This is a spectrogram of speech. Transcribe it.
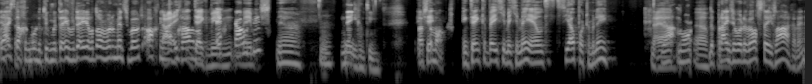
Ja, ik dacht, ik moet natuurlijk meteen verdedigen, want anders worden mensen boos. 18,5 Ja, ik graden. denk wat meer- meer- is, Ja, 19. De denk- max. ik denk een beetje met je mee, hè, want het is jouw portemonnee. Nou ja, Ja, maar ja, de prijzen worden wel steeds lager, hè?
